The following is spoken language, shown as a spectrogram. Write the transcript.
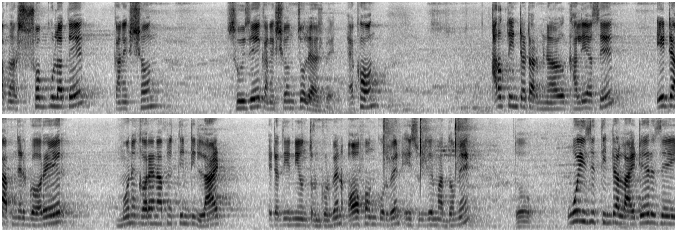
আপনার সবগুলাতে কানেকশন সুইচে কানেকশন চলে আসবে। এখন আরও তিনটা টার্মিনাল খালি আছে। এটা আপনার ঘরের, মনে করেন আপনি তিনটি লাইট এটা দিয়ে নিয়ন্ত্রণ করবেন অফ অন করবেন এই সুইচের মাধ্যমে। তো ওই যে তিনটা লাইটের যেই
